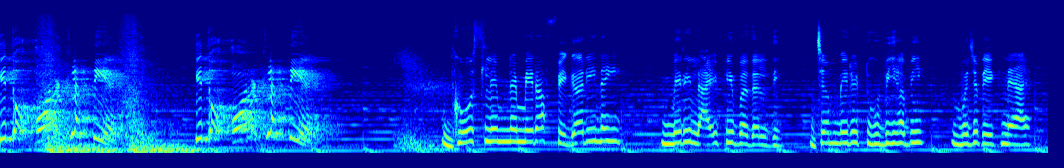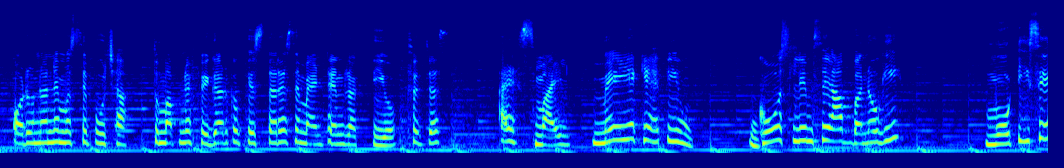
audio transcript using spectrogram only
ये तो औरत लगती है। ये तो औरत लगती है। गो स्लिम ने मेरा फिगर ही नहीं, मेरी लाइफ ही बदल दी। जब मेरे टू बी हबी मुझे देखने आए और उन्होंने मुझसे पूछा तुम अपने फिगर को किस तरह से मेंटेन रखती हो? तो जस्ट आई स्माइल मैं ये कहती हूँ गो स्लिम से आप बनोगी मोटी से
